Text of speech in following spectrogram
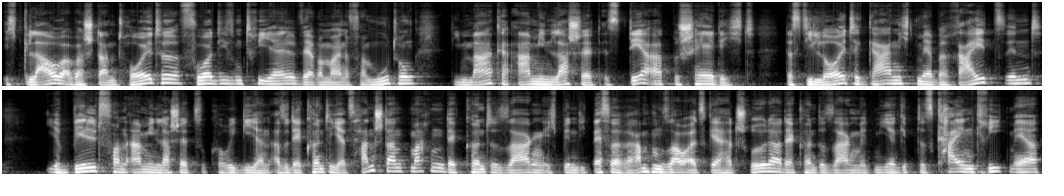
Ich glaube aber Stand heute vor diesem Triell wäre meine Vermutung, die Marke Armin Laschet ist derart beschädigt, dass die Leute gar nicht mehr bereit sind, ihr Bild von Armin Laschet zu korrigieren. Also der könnte jetzt Handstand machen, der könnte sagen, ich bin die bessere Rampensau als Gerhard Schröder, der könnte sagen, mit mir gibt es keinen Krieg mehr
